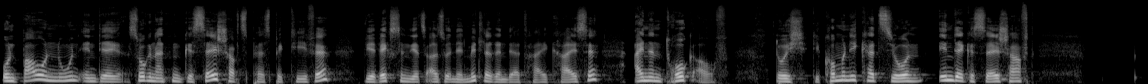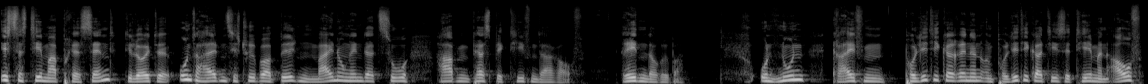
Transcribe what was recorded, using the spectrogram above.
und bauen nun in der sogenannten Gesellschaftsperspektive, wir wechseln jetzt also in den mittleren der drei Kreise, einen Druck auf. durch die Kommunikation in der Gesellschaft ist das Thema präsent, die Leute unterhalten sich darüber, bilden Meinungen dazu, haben Perspektiven darauf, reden darüber. Und nun greifen Politikerinnen und Politiker diese Themen auf,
